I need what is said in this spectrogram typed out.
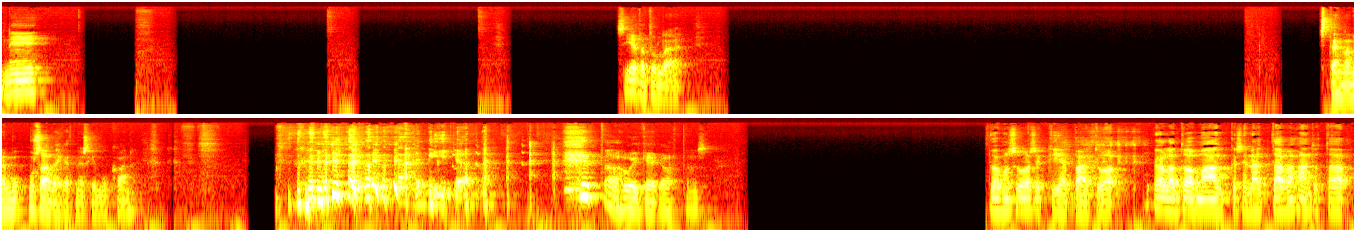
Niin. Sieltä tulee. Sittenhän on ne mu- musavehket myöskin mukaan. niin. Tää on huikea kohtaus. Tuo mun suosikki jäpää tuo, jolla on tuo mankka, se näyttää vähän tota,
